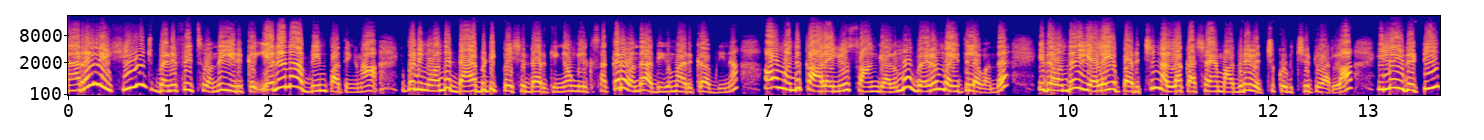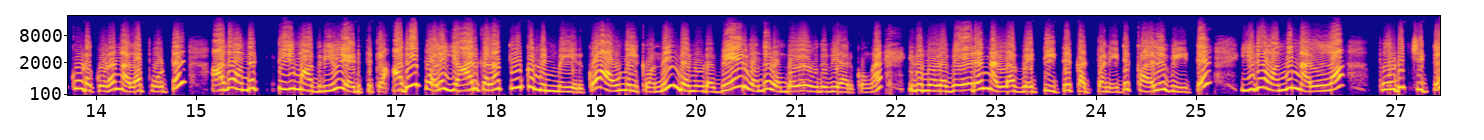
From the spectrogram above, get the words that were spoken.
நிறைய ஹியூஜ் பெனிஃபிட்ஸ் வந்து இருக்கு. என்னென்ன அப்படின்னு பார்த்தீங்கன்னா இப்போ நீங்கள் வந்து டயபெட்டிக் பேஷண்ட்டாக இருக்கீங்க உங்களுக்கு சக்கரை வந்து அதிகமாக இருக்கு அப்படின்னா அவங்க வந்து காலையிலையும் சாயங்காலமும் வெறும் வயிற்றுல வந்து இதை வந்து இலைய பறித்து நல்லா கஷாயம் மாதிரி வச்சு குடிச்சிட்டு வரலாம். இல்லை இதை டீ கூட கூட நல்லா போட்டு அதை வந்து டீ மாதிரியும் எடுத்துக்கலாம். அதே போல் யாருக்கெல்லாம் தூக்கமின்மை இருக்கோ அவங்களுக்கு வந்து இதனோட வேர் வந்து ரொம்பவே உதவியாக இருக்குங்க. இதனோட வேரை நல்லா வெட்டிட்டு கட் பண்ணிட்டு கழுவிட்டு இதை வந்து நல்லா பொடிச்சிட்டு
